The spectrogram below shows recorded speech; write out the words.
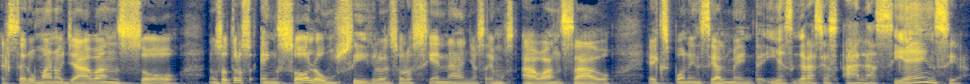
El ser humano ya avanzó. Nosotros en solo un siglo, en solo 100 años, hemos avanzado exponencialmente y es gracias a la ciencia.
